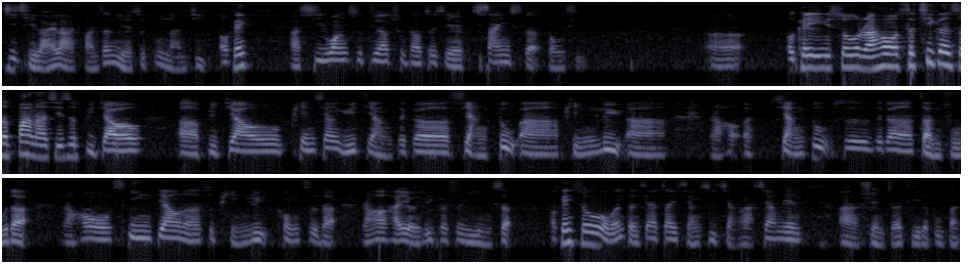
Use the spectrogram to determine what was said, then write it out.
记起来啦，反正也是不难记，OK，啊希望是不要出到这些 science 的东西，呃，OK，说然后十七跟十八呢，其实比较呃比较偏向于讲这个响度啊频率啊，然后呃响度是这个整幅的，然后音调呢是频率控制的，然后还有一个是音色。OK，所以我们等下再详细讲啊，下面啊选择题的部分。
